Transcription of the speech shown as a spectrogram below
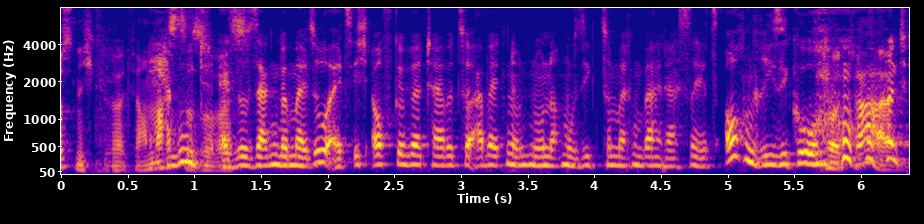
Schluss nicht gehört. Warum Ja machst gut, du sowas? also sagen wir mal so, als ich aufgehört habe zu arbeiten und nur noch Musik zu machen, war das ja jetzt auch ein Risiko. Total, Und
